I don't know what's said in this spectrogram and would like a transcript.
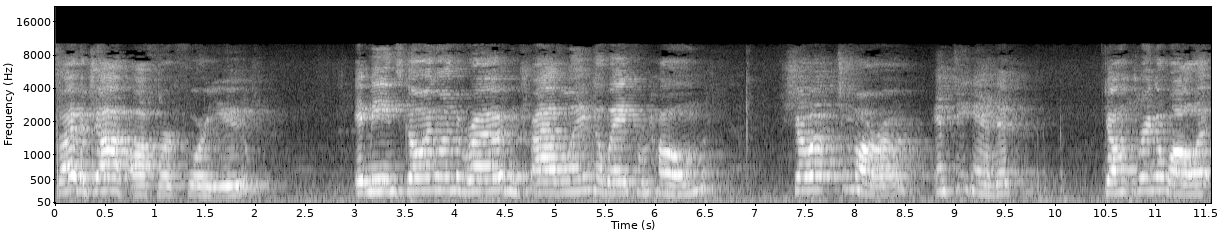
So I have a job offer for you. It means going on the road and traveling away from home. Show up tomorrow empty handed. Don't bring a wallet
